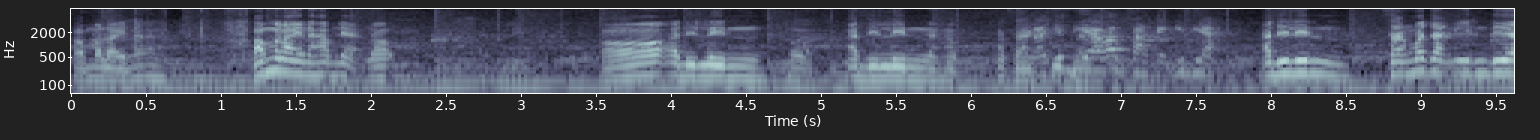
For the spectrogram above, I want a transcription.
ปั๊มอะไรนะปั๊มอะไรนะครับเนี่ยเนาะอ๋ออะดิลินอะดิลินนะครับภาษาอังจากกฤอิษนนะเดียครับสั่งจากอินเดียอะดิลินสั่งมาจากอินเดีย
